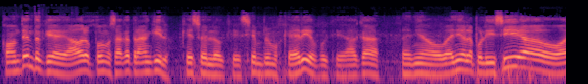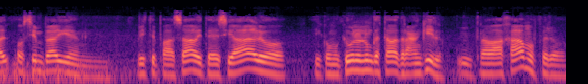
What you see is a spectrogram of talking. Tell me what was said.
contentos que ahora podemos sacar tranquilo, que eso es lo que siempre hemos querido, porque acá venía o venía la policía o, al- o siempre alguien, viste, pasaba y te decía algo y como que uno nunca estaba tranquilo. Trabajábamos, pero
